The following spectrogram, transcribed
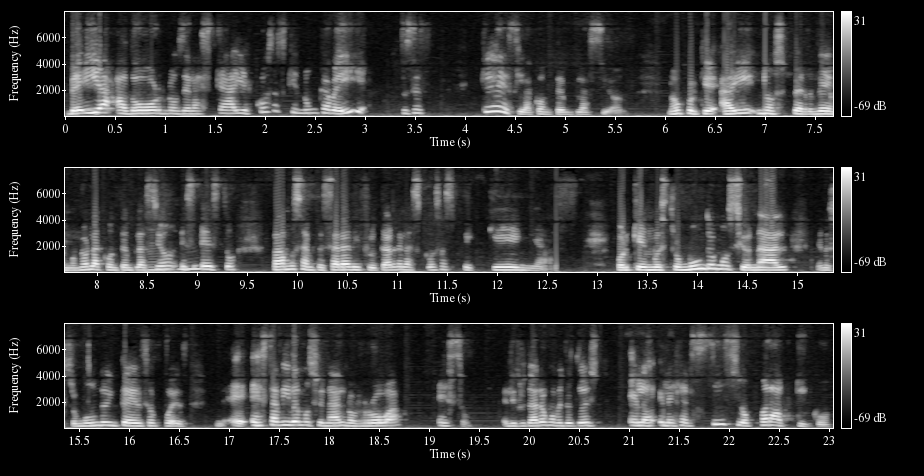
veía adornos de las calles, cosas que nunca veía. Entonces, ¿qué es la contemplación? ¿No? Porque ahí nos perdemos, ¿no? La contemplación es esto, vamos a empezar a disfrutar de las cosas pequeñas, porque en nuestro mundo emocional, en nuestro mundo intenso, pues e, esta vida emocional nos roba eso, el disfrutar de un momento. Entonces, el, el ejercicio práctico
